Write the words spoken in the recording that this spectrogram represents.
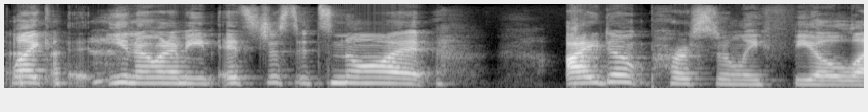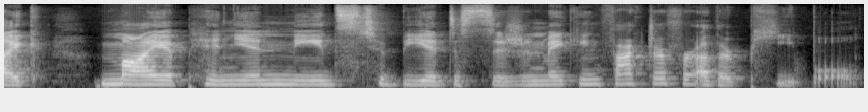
Like, you know what I mean? It's just, it's not. I don't personally feel like my opinion needs to be a decision making factor for other people,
